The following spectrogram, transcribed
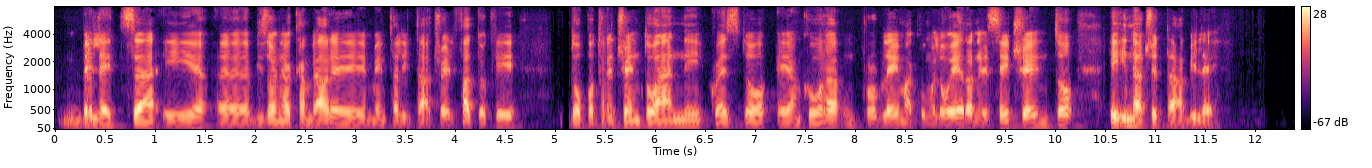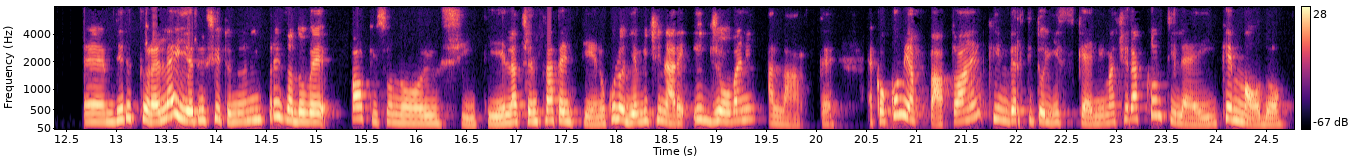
bellezza e eh, bisogna cambiare mentalità, cioè il fatto che dopo 300 anni questo è ancora un problema come lo era nel 600 è inaccettabile. Eh, direttore, lei è riuscito in un'impresa dove pochi sono riusciti e l'ha centrata in pieno, quello di avvicinare i giovani all'arte. Ecco, come ha fatto? Ha anche invertito gli schemi, ma ci racconti lei in che modo?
